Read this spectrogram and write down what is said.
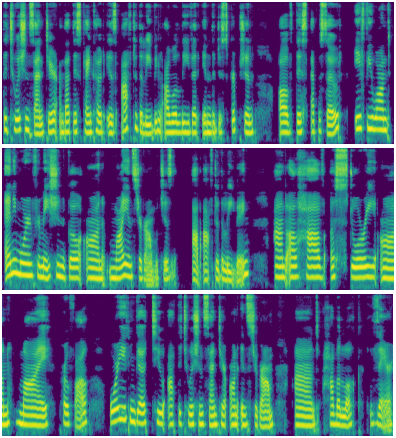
the tuition center and that discount code is after the leaving. I will leave it in the description of this episode. If you want any more information, go on my Instagram, which is at after the leaving, and I'll have a story on my profile, or you can go to at the tuition center on Instagram and have a look there.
